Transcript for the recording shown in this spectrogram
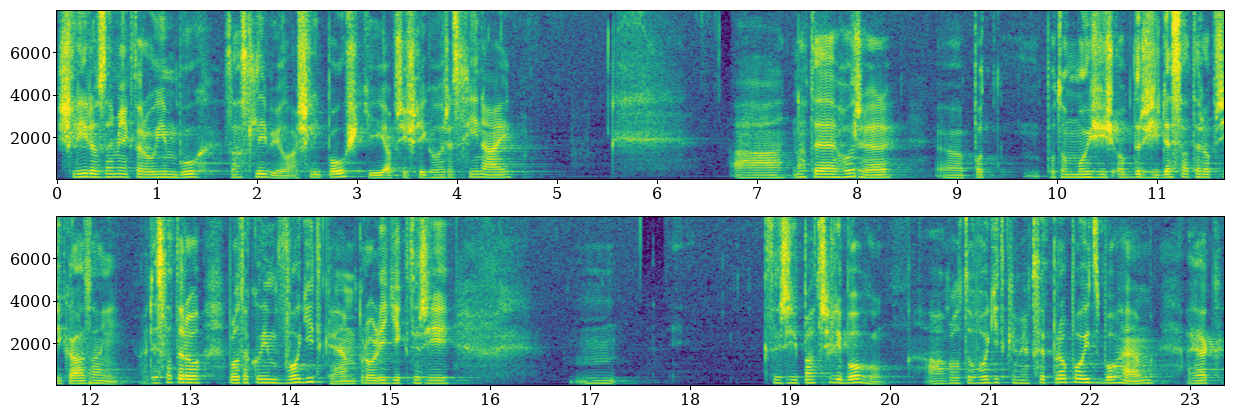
Šli do země, kterou jim Bůh zaslíbil a šli pouští a přišli k hoře Sinai. A na té hoře eh, pod, potom Mojžíš obdrží desatero přikázání. A desatero bylo takovým vodítkem pro lidi, kteří, mm, kteří patřili Bohu. A bylo to vodítkem, jak se propojit s Bohem a jak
